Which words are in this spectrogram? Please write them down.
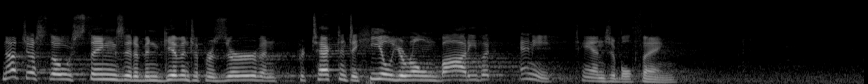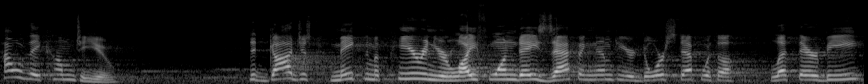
Not just those things that have been given to preserve and protect and to heal your own body, but any tangible thing. How have they come to you? Did God just make them appear in your life one day, zapping them to your doorstep with a let there be?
